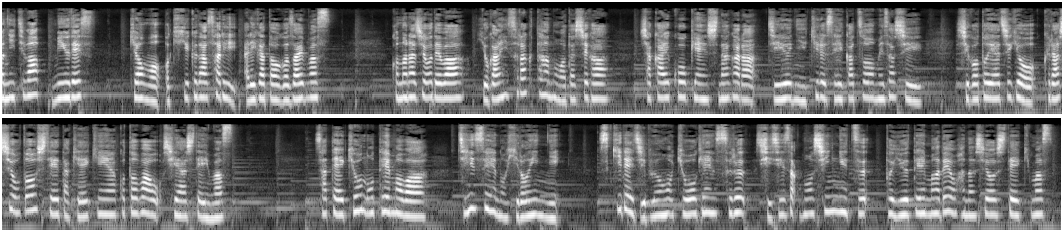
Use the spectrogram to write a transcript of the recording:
こんにちは、みゆです。今日もお聴きくださりありがとうございます。このラジオでは、ヨガインストラクターの私が社会貢献しながら自由に生きる生活を目指し、仕事や事業、暮らしを通して得た経験や言葉をシェアしています。さて今日のテーマは、人生のヒロインに好きで自分を表現する獅子座の新月というテーマでお話をしていきます。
